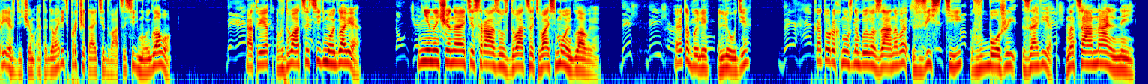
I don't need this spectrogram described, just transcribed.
Прежде чем это говорить, прочитайте 27 главу. Ответ в 27 главе. Не начинайте сразу с 28 главы. Это были люди, которых нужно было заново ввести в Божий завет, национальный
